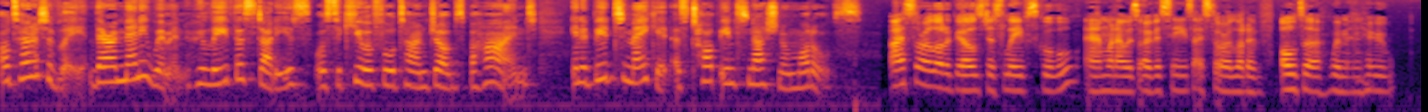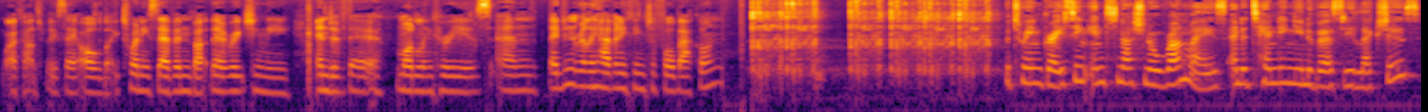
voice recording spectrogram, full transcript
Alternatively, there are many women who leave their studies or secure full time jobs behind in a bid to make it as top international models. I saw a lot of girls just leave school, and when I was overseas, I saw a lot of older women who I can't really say old, like 27, but they're reaching the end of their modelling careers, and they didn't really have anything to fall back on. Between gracing international runways and attending university lectures,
